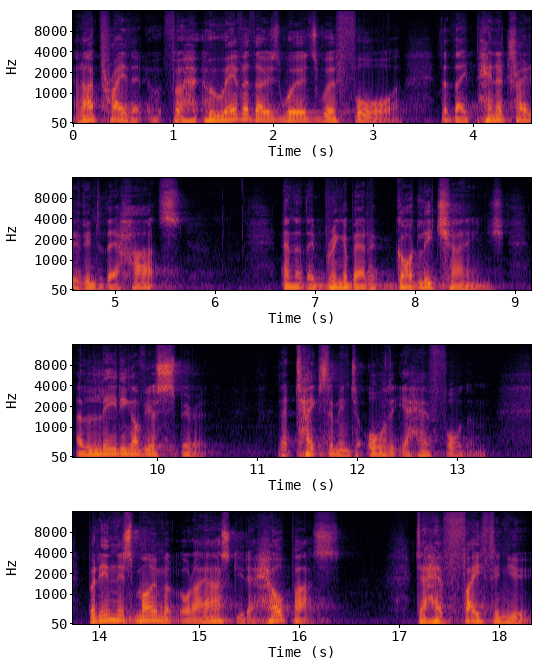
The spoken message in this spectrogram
And I pray that for whoever those words were for, that they penetrated into their hearts and that they bring about a godly change, a leading of your spirit that takes them into all that you have for them. But in this moment, Lord, I ask you to help us to have faith in you.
